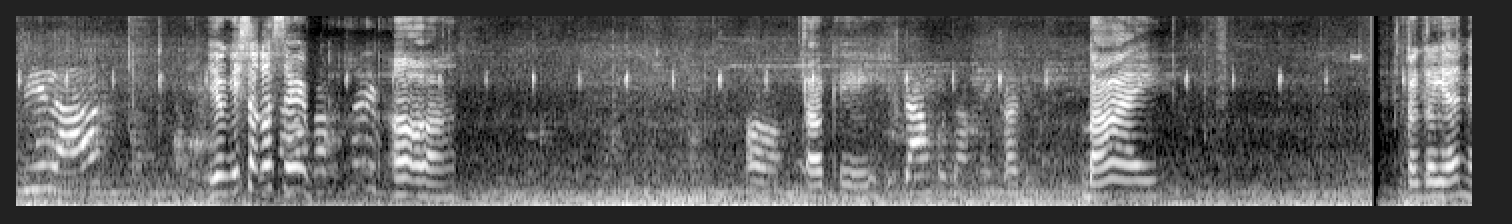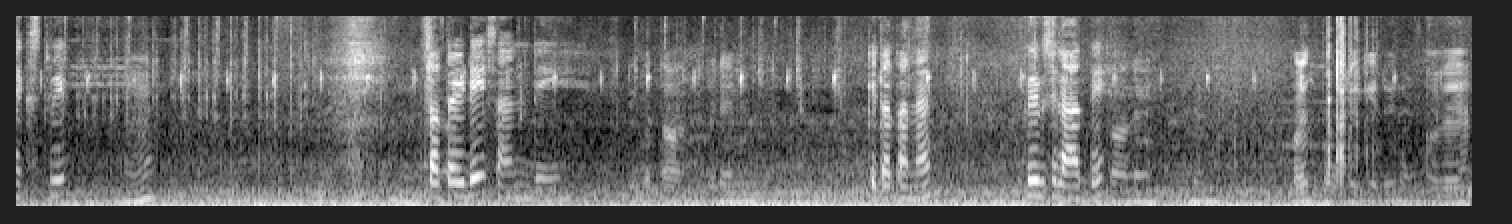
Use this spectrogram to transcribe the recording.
Sila? Yung isa ka sir. Oo. Oh, Okay. isang ko dami ka din. Bye. Kagaya next week. Hmm? Saturday, Sunday. Hindi ko taon. Kita tanan. Kayo sila ate? Palit po bigay doon. Wala yan.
